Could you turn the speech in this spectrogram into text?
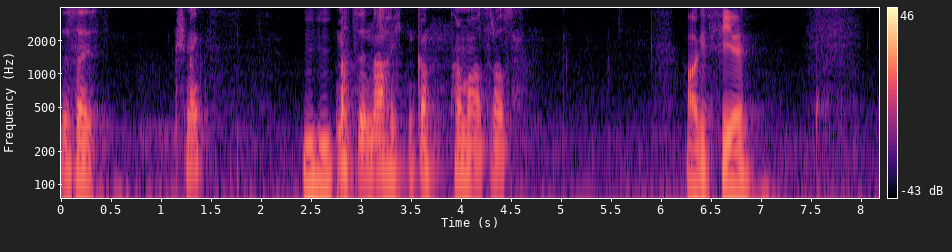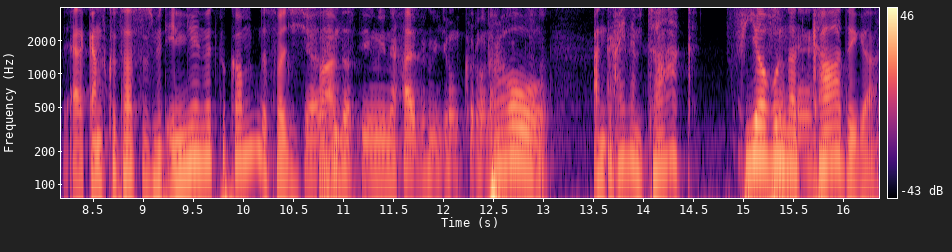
Das heißt, schmeckt. Mhm. Matze, Nachrichten, komm, hau mal was raus. Oh, gefiel. Ja, ganz kurz, hast du es mit Indien mitbekommen? Das wollte ich Ja, fragen. dass die irgendwie eine halbe Million Corona Bro, an einem Tag 400k, Digga.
